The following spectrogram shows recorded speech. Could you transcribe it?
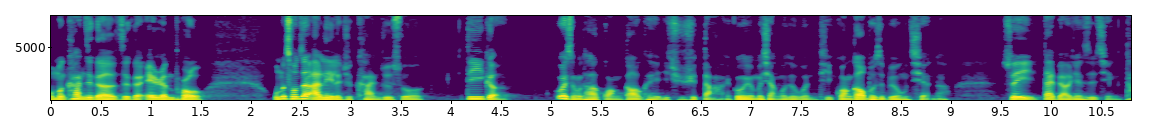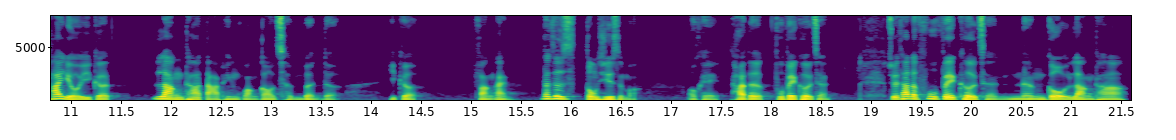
我们看这个这个 Aaron Pro，我们从这案例来去看，就是说，第一个。为什么他的广告可以一起去打？各位有没有想过这个问题？广告不是不用钱的，所以代表一件事情，他有一个让他打平广告成本的一个方案。那这东西是什么？OK，他的付费课程，所以他的付费课程能够让他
